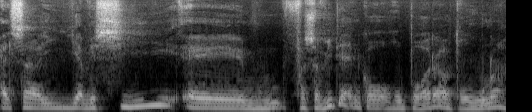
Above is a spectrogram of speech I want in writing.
Altså, jeg vil sige, øh, for så vidt angår robotter og droner,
